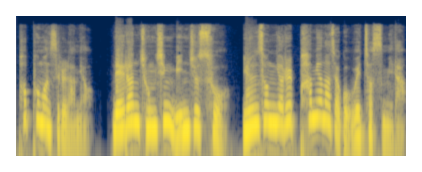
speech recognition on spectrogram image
퍼포먼스를 하며 내란 종식 민주 수호 윤석열을 파면하자고 외쳤습니다.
